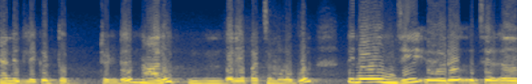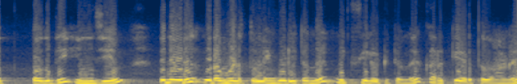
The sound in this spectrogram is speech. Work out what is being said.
ഞാൻ ഇതിലേക്ക് എടുത്തിട്ടുണ്ട്. നാല് വലിയ പച്ചമുളകും പിന്നെ ഇഞ്ചി ഒരു പകുതി ഇഞ്ചിയും പിന്നെ ഒരു ഇടം വെളുത്തുള്ളിയും കൂടിയിട്ടൊന്ന് മിക്സിയിലിട്ടിട്ടൊന്ന് കറക്കി എടുത്തതാണ്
